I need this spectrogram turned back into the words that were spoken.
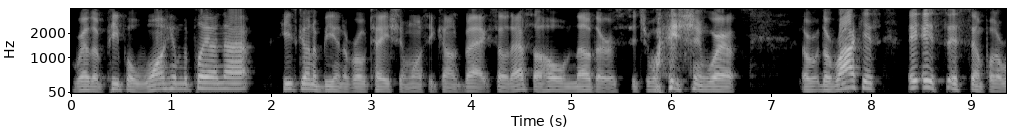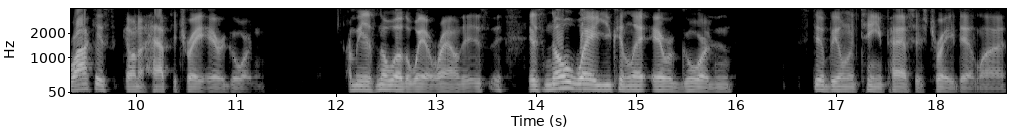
whether people want him to play or not. He's going to be in the rotation once he comes back. So that's a whole nother situation where the, the Rockets, it, it's it's simple. The Rockets gonna have to trade Eric Gordon. I mean, there's no other way around it. It's it's no way you can let Eric Gordon still be on the team past his trade deadline.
